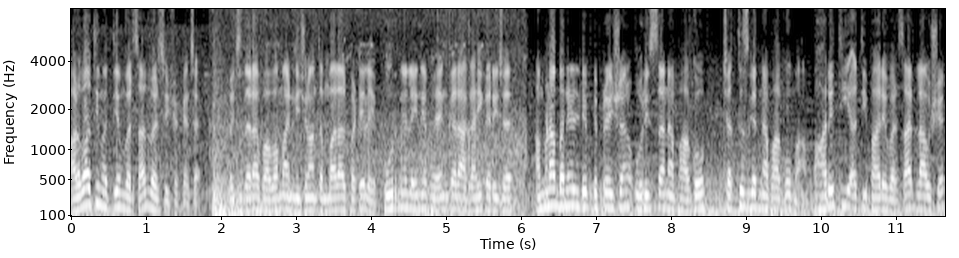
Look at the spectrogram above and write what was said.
હળવાથી મધ્યમ વરસાદ વરસી શકે છે. બીજી તરફ હવામાન નિષ્ણાંત અંબાલાલ પટેલે પૂરને લઈને ભયંકર આગાહી કરી છે. હમણાં બનેલ ડીપ ડિપ્રેશન ઓરિસ્સાના ભાગો, છત્તીસગઢના ભાગોમાં ભારેથી અતિભારે વરસાદ લાવશે.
